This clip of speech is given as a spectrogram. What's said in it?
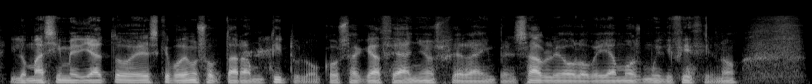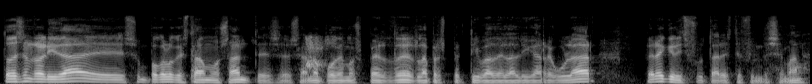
y lo más inmediato es que podemos optar a un título, cosa que hace años era impensable o lo veíamos muy difícil. ¿no? Entonces, en realidad es un poco lo que estábamos antes, o sea, no podemos perder la perspectiva de la liga regular, pero hay que disfrutar este fin de semana.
